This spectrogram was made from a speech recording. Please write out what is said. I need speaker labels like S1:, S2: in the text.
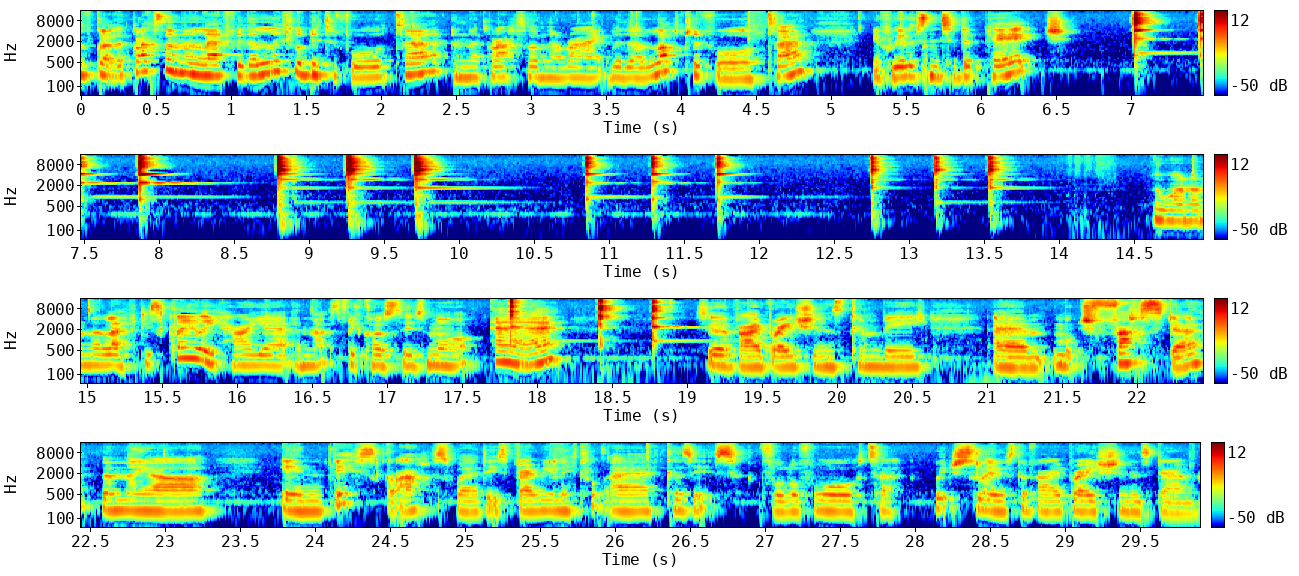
S1: We've got the glass on the left with a little bit of water and the glass on the right with a lot of water. If we listen to the pitch, the one on the left is clearly higher and that's because there's more air so the vibrations can be um, much faster than they are in this glass where there's very little air because it's full of water which slows the vibrations down.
